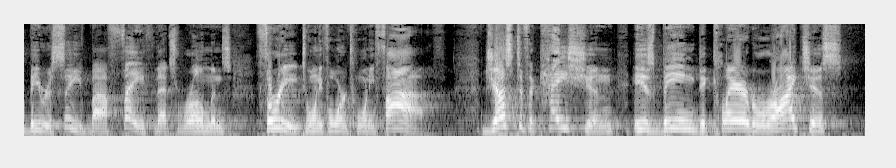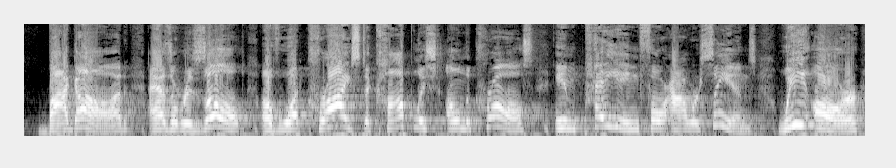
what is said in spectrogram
be received by faith. That's Romans 3 24 and 25. Justification is being declared righteous by God as a result of what Christ accomplished on the cross in paying for our sins. We are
